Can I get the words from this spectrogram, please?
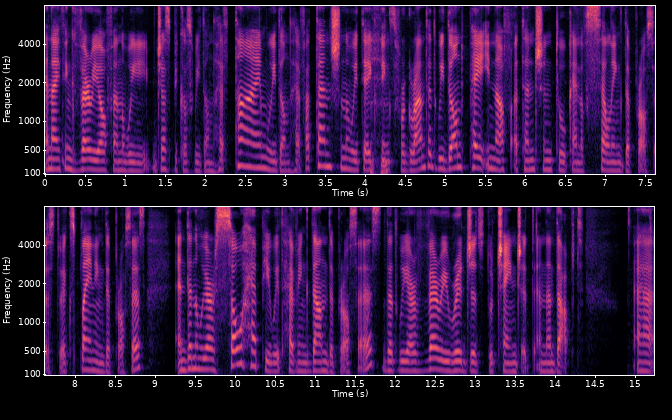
And I think very often we, just because we don't have time, we don't have attention, we take things for granted, we don't pay enough attention to kind of selling the process, to explaining the process. And then we are so happy with having done the process that we are very rigid to change it and adapt. Uh,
